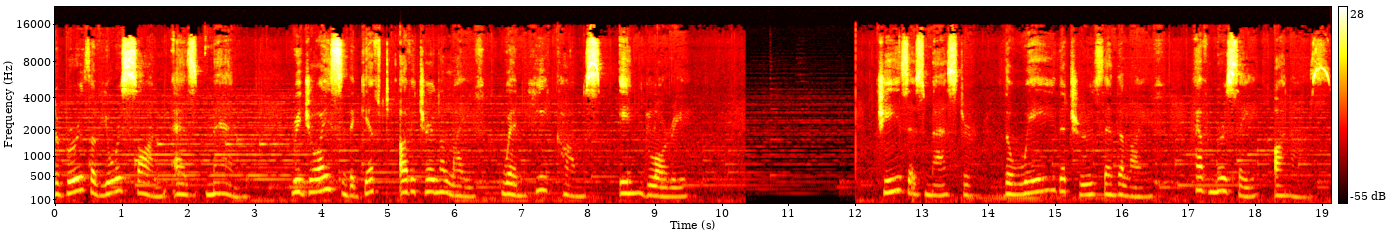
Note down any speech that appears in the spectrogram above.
the birth of your Son as man rejoice in the gift of eternal life when he comes in glory. Jesus, Master, the way, the truth, and the life, have mercy on us.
